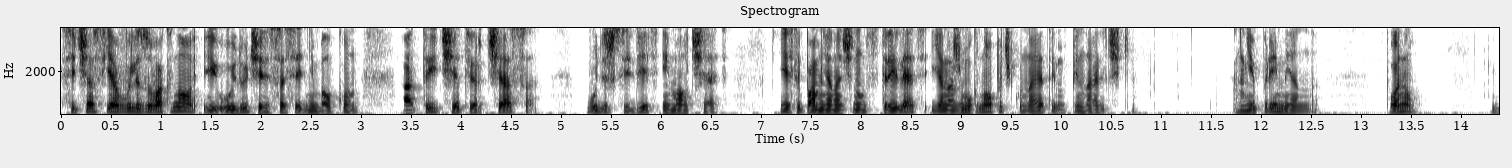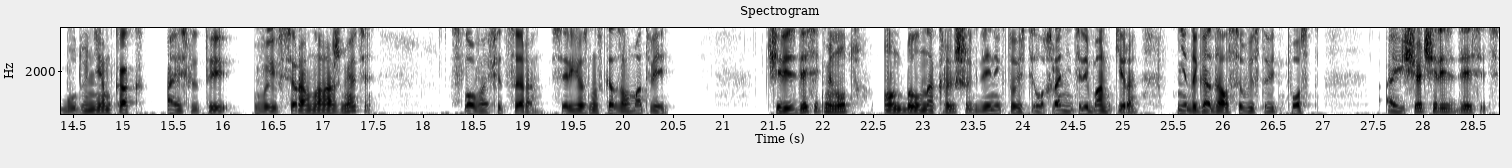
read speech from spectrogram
«Сейчас я вылезу в окно и уйду через соседний балкон, а ты четверть часа будешь сидеть и молчать. Если по мне начнут стрелять, я нажму кнопочку на этом пенальчике». «Непременно. Понял? Буду нем как... А если ты... Вы все равно нажмете?» «Слово офицера», — серьезно сказал Матвей. Через 10 минут он был на крыше, где никто из телохранителей банкира не догадался выставить пост, а еще через 10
